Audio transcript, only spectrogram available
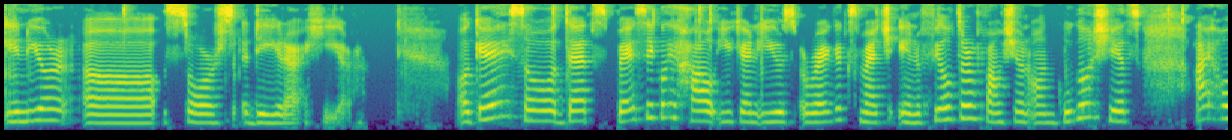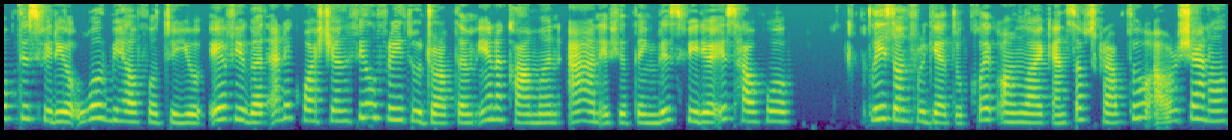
in your uh, source data here. Okay so that's basically how you can use regex match in filter function on google sheets. I hope this video will be helpful to you. If you got any question feel free to drop them in a comment. And if you think this video is helpful Please don't forget to click on like and subscribe to our channel.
